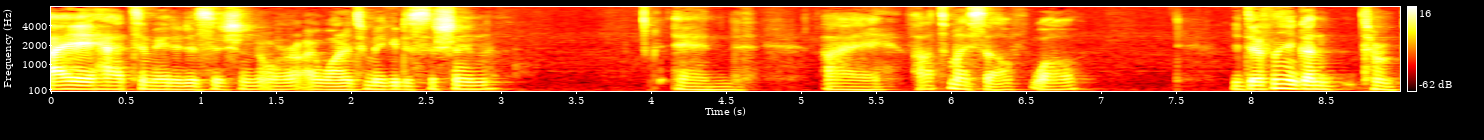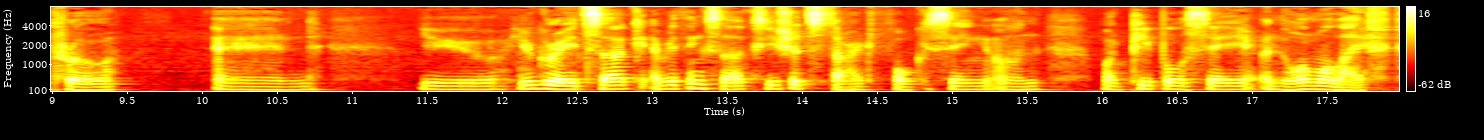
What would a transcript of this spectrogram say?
I had to make a decision or I wanted to make a decision and I thought to myself, well, you're definitely gonna turn pro and you your grades suck, everything sucks. You should start focusing on what people say a normal life.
